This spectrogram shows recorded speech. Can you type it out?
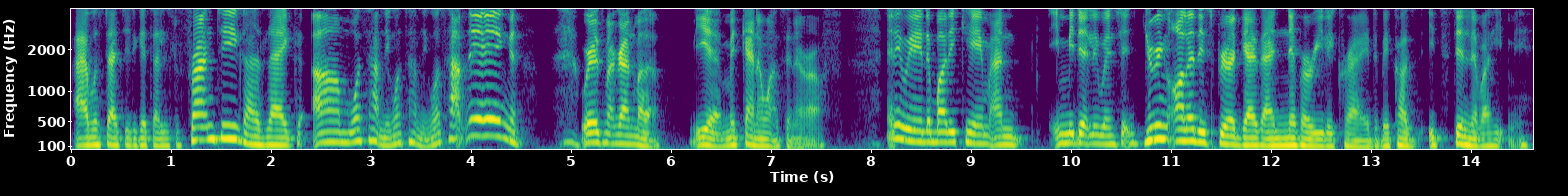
I was starting to get a little frantic. I was like, um, what's happening? What's happening? What's happening? Where's my grandmother? Yeah, me kind of want send her off. Anyway, the body came and immediately when she, during all of this period, guys, I never really cried because it still never hit me.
